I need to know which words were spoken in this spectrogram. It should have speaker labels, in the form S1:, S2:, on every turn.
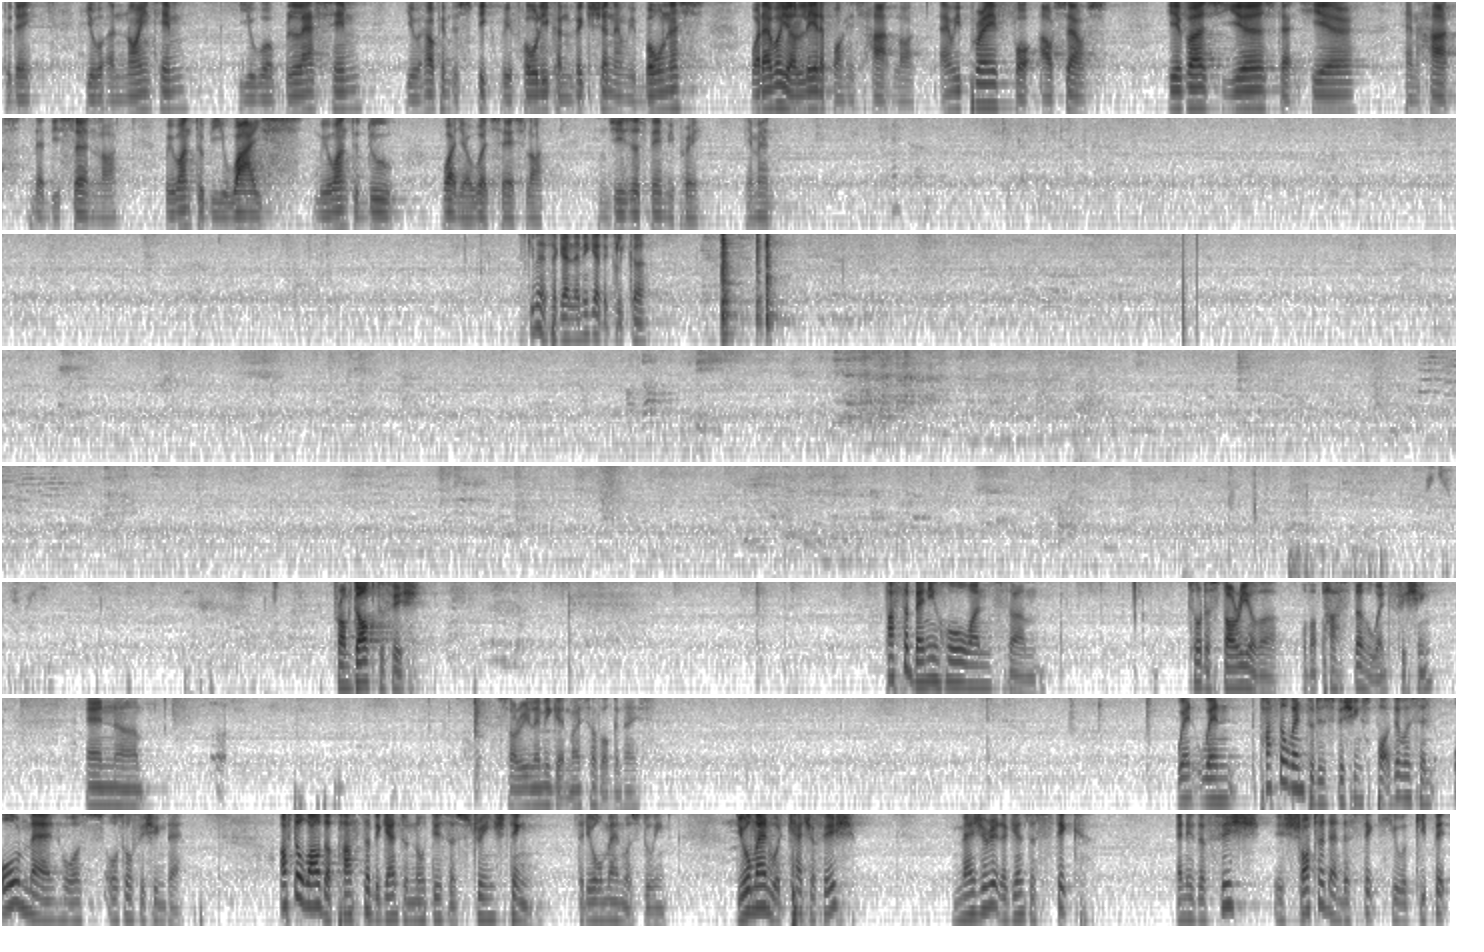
S1: today. You will anoint him, you will bless him, you will help him to speak with holy conviction and with boldness, whatever you are laid upon his heart, Lord. And we pray for ourselves. Give us ears that hear and hearts that discern, Lord. We want to be wise. We want to do what your word says, Lord. In Jesus' name we pray. Amen.
S2: Just give me a second. Let me get the clicker. From dog to fish. Pastor Benny Ho once um, told a story of a, of a pastor who went fishing. And um, sorry, let me get myself organized. When, when pastor went to this fishing spot, there was an old man who was also fishing there. After a while, the pastor began to notice a strange thing that the old man was doing. The old man would catch a fish, measure it against a stick, and if the fish is shorter than the stick, he will keep it.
